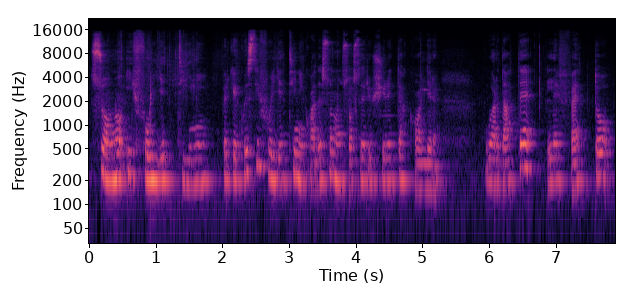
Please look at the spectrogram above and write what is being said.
sono i fogliettini, perché questi fogliettini qua, adesso non so se riuscirete a cogliere, guardate l'effetto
